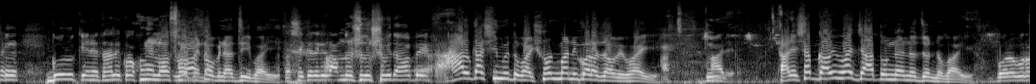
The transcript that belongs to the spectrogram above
করে গরু কেনে তাহলে কখনোই লস হবে না। হবে না জি ভাই। সেক্ষেত্রে দাম দরের সুযোগ সুবিধা হবে? হালকা সীমিত ভাই সম্মানই করা যাবে ভাই। আচ্ছা আর এসব গাভি ভাই জাত উন্নয়নের জন্য ভাই। বড় বড়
